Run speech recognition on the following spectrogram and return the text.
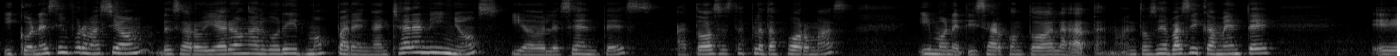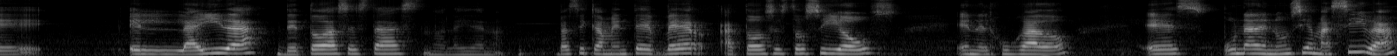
y con esta información desarrollaron algoritmos para enganchar a niños y adolescentes a todas estas plataformas y monetizar con toda la data, ¿no? Entonces, básicamente, eh, la ida de todas estas, no, la ida no, básicamente ver a todos estos CEOs en el juzgado es una denuncia masiva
